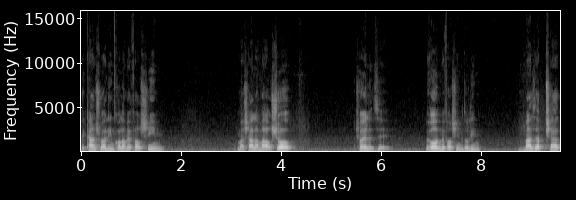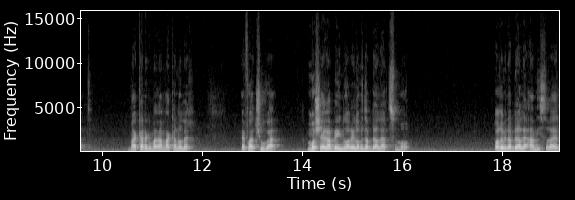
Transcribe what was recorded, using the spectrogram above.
וכאן שואלים כל המפרשים, למשל המהרשו שואל את זה, ועוד מפרשים גדולים, מה זה הפשט? מה כאן הגמרא? מה כאן הולך? איפה התשובה? משה רבינו הרי לא מדבר לעצמו, הוא הרי מדבר לעם ישראל.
